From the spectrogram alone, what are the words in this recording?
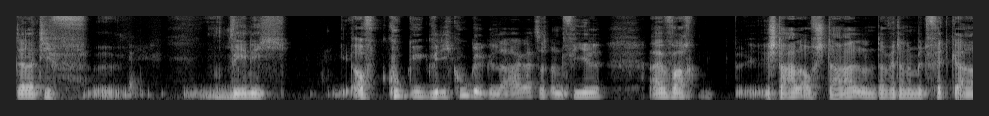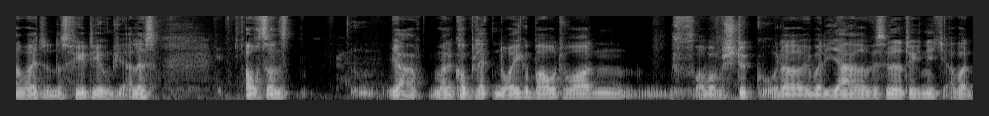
relativ äh, wenig auf Kugel, wenig Kugel gelagert, sondern viel einfach Stahl auf Stahl und da wird dann mit Fett gearbeitet und das fehlt hier irgendwie alles. Auch sonst, ja, mal komplett neu gebaut worden, ob am Stück oder über die Jahre, wissen wir natürlich nicht, aber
